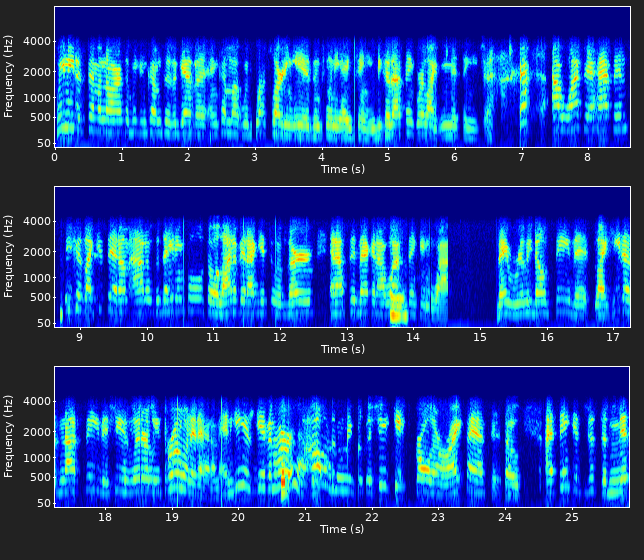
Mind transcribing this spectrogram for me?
we need a seminar so we can come to together and come up with what flirting is in 2018 because I think we're like missing each other. I watch it happen because, like you said, I'm out of the dating pool, so a lot of it I get to observe, and I sit back and I watch, mm-hmm. thinking, wow. They really don't see that, like he does not see that she is literally throwing it at him, and he is giving her all of the sprinkles, and she keeps scrolling right past it. So I think it's just a miss.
